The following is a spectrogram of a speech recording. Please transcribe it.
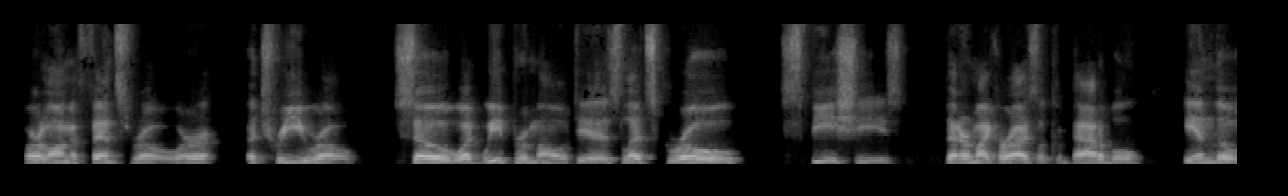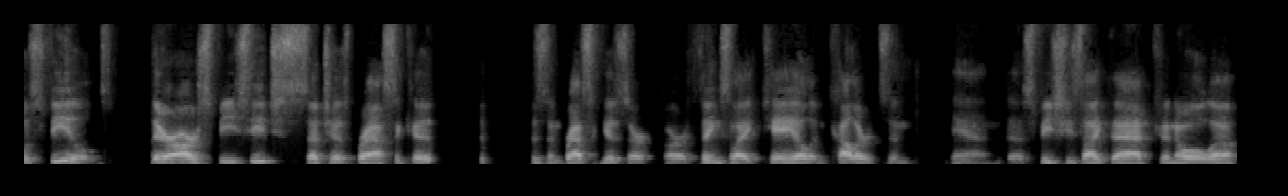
or along a fence row or a tree row. So, what we promote is let's grow species that are mycorrhizal compatible in those fields. There are species such as brassicas, and brassicas are, are things like kale and collards and and uh, species like that, canola,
